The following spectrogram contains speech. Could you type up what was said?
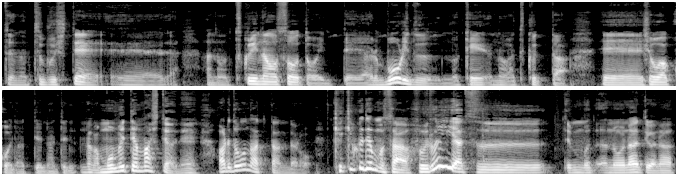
つ潰して、えー、あの、作り直そうと言って、あの、ボーリズの系のが作った、えー、小学校だっていうなんて、なんか揉めてましたよね。あれどうなったんだろう。結局でもさ、古いやつっても、あの、なんていうかな、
